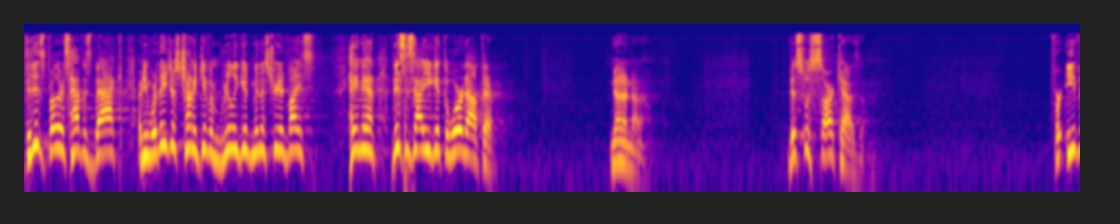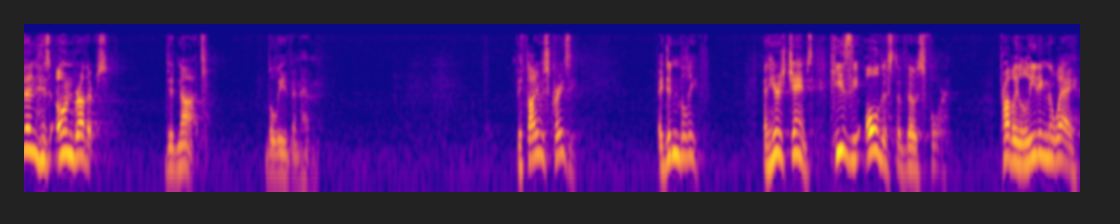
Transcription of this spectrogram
did his brothers have his back? I mean, were they just trying to give him really good ministry advice? Hey man, this is how you get the word out there. No, no, no, no. This was sarcasm. For even his own brothers did not believe in him. They thought he was crazy. They didn't believe. And here's James. He's the oldest of those four, probably leading the way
